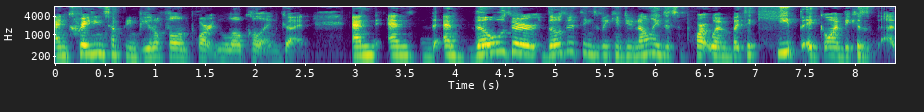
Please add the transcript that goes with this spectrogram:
and creating something beautiful, important, local, and good. And and and those are those are things we can do not only to support women but to keep it going because uh,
